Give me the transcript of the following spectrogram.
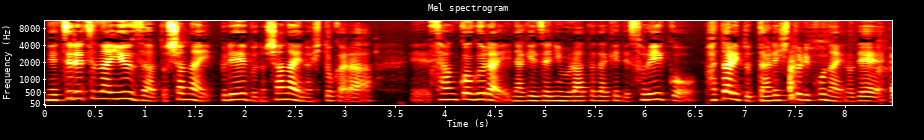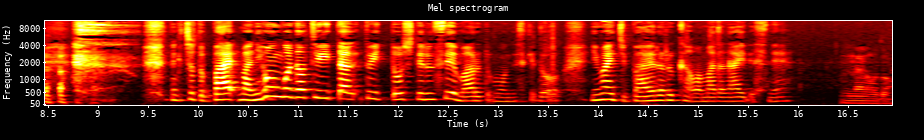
熱烈なユーザーと社内ブレイブの社内の人からえー3個ぐらい投げ銭もらっただけでそれ以降パタリと誰一人来ないので なんかちょっとバイ、まあ、日本語のツイッターツイートをしてるせいもあると思うんですけどいまいちバイラル感はまだないですね。なるほど。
